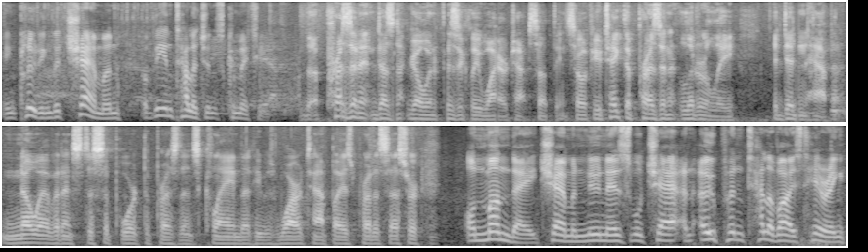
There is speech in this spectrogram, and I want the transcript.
including the chairman of the Intelligence Committee. The president doesn't go and physically wiretap something. So if you take the president literally, it didn't happen. No evidence to support the president's claim that he was wiretapped by his predecessor. On Monday, Chairman Nunes will chair an open televised hearing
